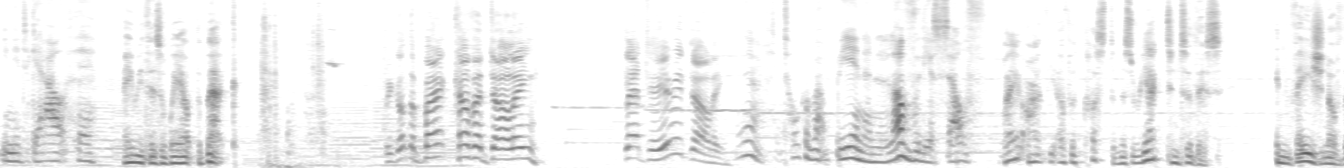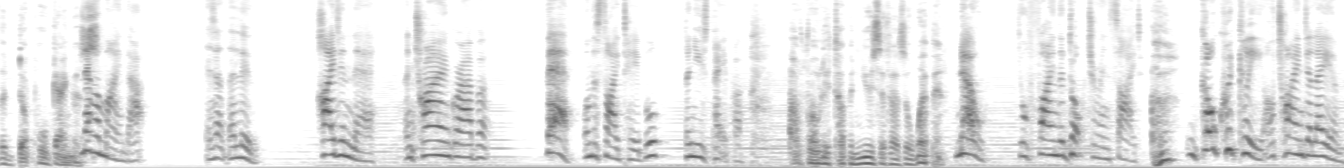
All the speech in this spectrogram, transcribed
You need to get out of here. Maybe there's a way out the back. We got the back covered, darling. Glad to hear it, darling. Yeah, talk about being in love with yourself. Why aren't the other customers reacting to this? Invasion of the doppelgangers. Never mind that. Is at the loo. Hide in there and try and grab a. There, on the side table, the newspaper. I'll roll it up and use it as a weapon. No, you'll find the doctor inside. Go quickly, I'll try and delay him.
